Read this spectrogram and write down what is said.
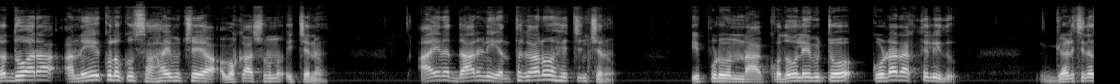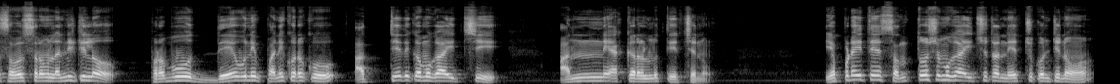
తద్వారా అనేకులకు సహాయం చేయ అవకాశమును ఇచ్చెను. ఆయన దానిని ఎంతగానో హెచ్చించెను. ఇప్పుడు నా కొదవలేమిటో కూడా నాకు తెలీదు. గడిచిన సంవత్సరములన్నిటిలో ప్రభువు దేవుని పని కొరకు అత్యధికముగా ఇచ్చి అన్ని అక్కరలను తీర్చెను. ఎప్పుడైతే సంతోషముగా ఇచ్చుట నేర్చుకుంటునో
